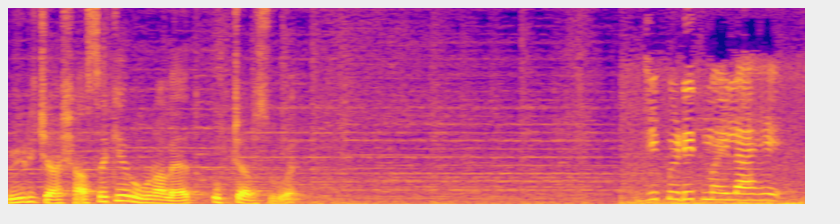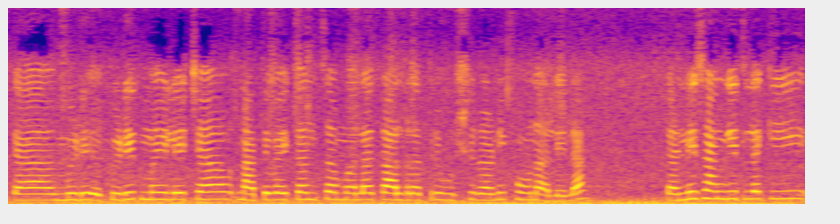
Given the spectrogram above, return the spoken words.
बीडच्या शासकीय रुग्णालयात उपचार सुरू आहेत जी पीडित महिला आहे त्या मिडी पीडित महिलेच्या नातेवाईकांचा मला काल रात्री उशिराने फोन आलेला. त्यांनी सांगितलं की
